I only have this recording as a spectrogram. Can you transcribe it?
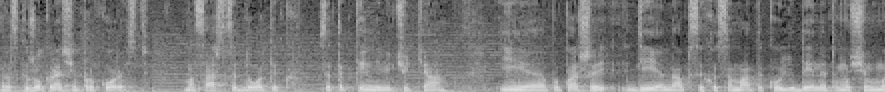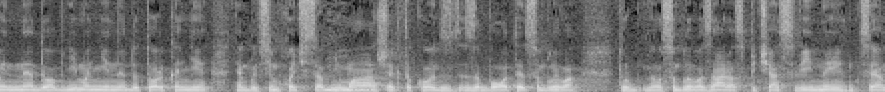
Розкажу краще про користь. Масаж це дотик, це тактильні відчуття. І, е, по-перше, діє на психосоматику людини, тому що ми недообнімані, недоторкані. Якби всім хочеться обнімашек, такої заботи, особливо, особливо зараз під час війни. Це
